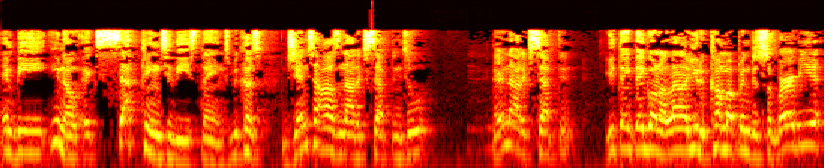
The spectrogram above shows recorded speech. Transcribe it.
and be, you know, accepting to these things because Gentiles not accepting to it. They're not accepting. You think they're going to allow you to come up into suburbia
